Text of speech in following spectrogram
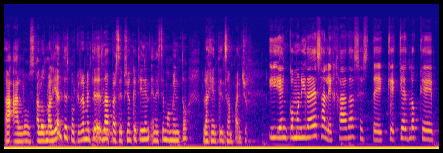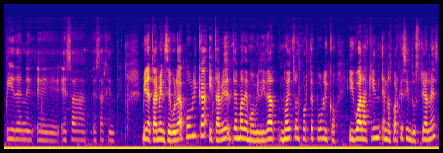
a, a los, a los maleantes, porque realmente es la percepción que tienen en este momento la gente en San Pancho. Y en comunidades alejadas, este, ¿qué, es lo que piden eh, esa, esa gente? Mira, también seguridad pública y también el tema de movilidad. No hay transporte público. Igual aquí en, los parques industriales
